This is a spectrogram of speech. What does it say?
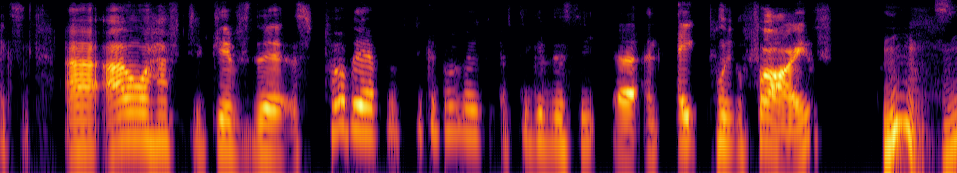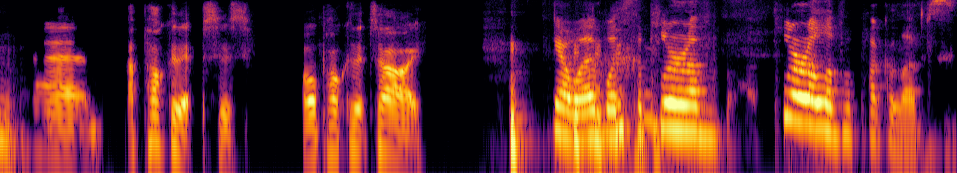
Excellent. Uh, I will have to give this probably have to, probably have to give this uh, an eight point five. Mm, mm. Um, apocalypses or apocalypse eye. yeah what, what's the plural of plural of apocalypse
